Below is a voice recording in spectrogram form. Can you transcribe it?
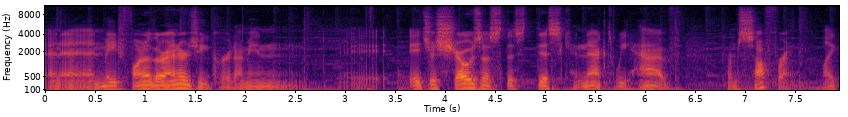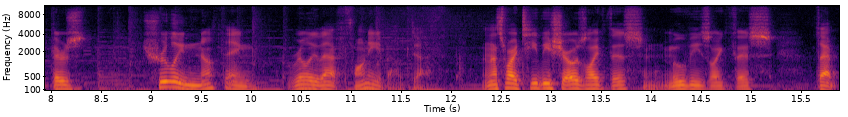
and, and made fun of their energy grid. I mean, it just shows us this disconnect we have from suffering. Like there's truly nothing really that funny about death. And that's why TV shows like this and movies like this that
